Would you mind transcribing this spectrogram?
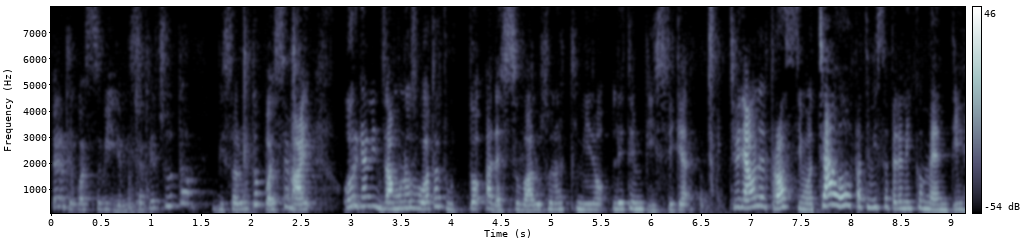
Spero che questo video vi sia piaciuto, vi saluto, poi semmai organizziamo uno svuota tutto, adesso valuto un attimino le tempistiche. Ci vediamo nel prossimo, ciao, fatemi sapere nei commenti.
